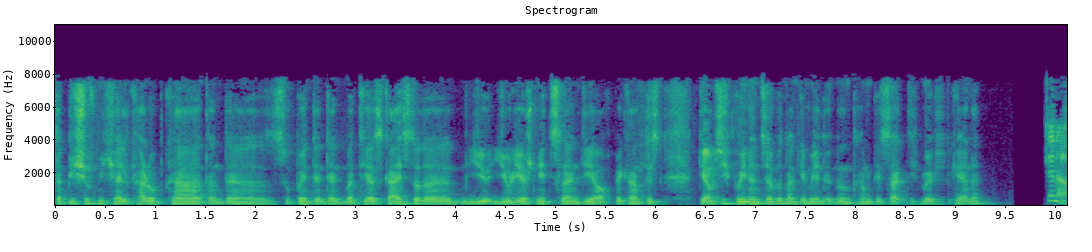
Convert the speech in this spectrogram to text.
der Bischof Michael Kalubka, dann der Superintendent Matthias Geist oder Julia Schnitzlein, die auch bekannt ist, die haben sich bei Ihnen selber dann gemeldet und haben gesagt, ich möchte gerne. Genau,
